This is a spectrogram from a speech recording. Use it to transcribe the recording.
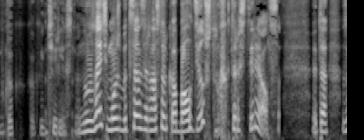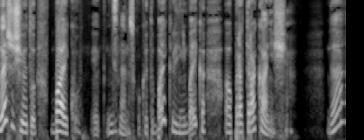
ну, как, как интересно. Ну, знаете, может быть, цензор настолько обалдел, что он как-то растерялся. Это, знаешь еще эту байку, я не знаю, насколько это байка или не байка, а, про тараканище, да?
